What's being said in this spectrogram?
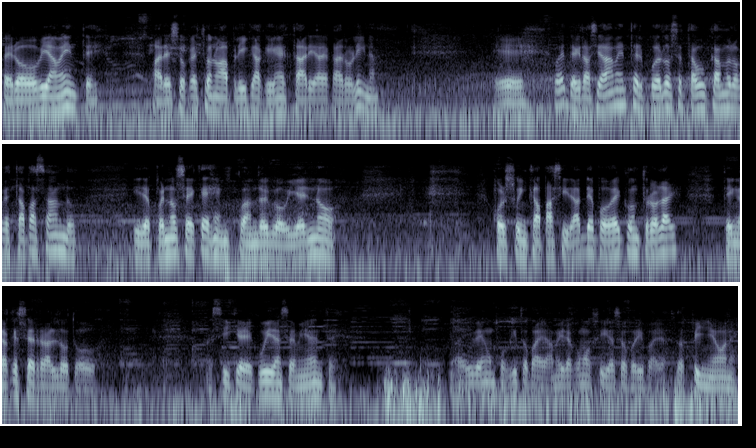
pero obviamente parece que esto no aplica aquí en esta área de Carolina. Eh, pues desgraciadamente el pueblo se está buscando lo que está pasando y después no se quejen cuando el gobierno, por su incapacidad de poder controlar, tenga que cerrarlo todo. Así que cuídense, mi gente. Ahí ven un poquito para allá, mira cómo sigue eso por ahí para allá, esos piñones.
